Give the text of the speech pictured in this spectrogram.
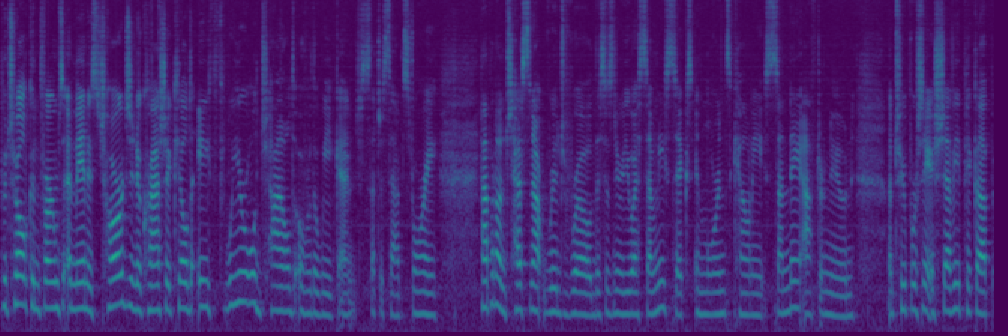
Patrol confirms a man is charged in a crash that killed a three-year-old child over the weekend. Such a sad story. Happened on Chestnut Ridge Road. This is near US 76 in Laurens County Sunday afternoon. A trooper say a Chevy pickup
